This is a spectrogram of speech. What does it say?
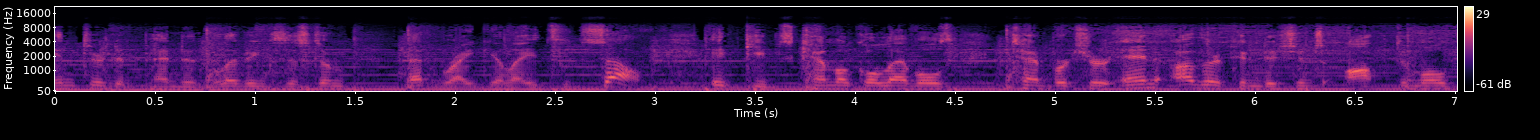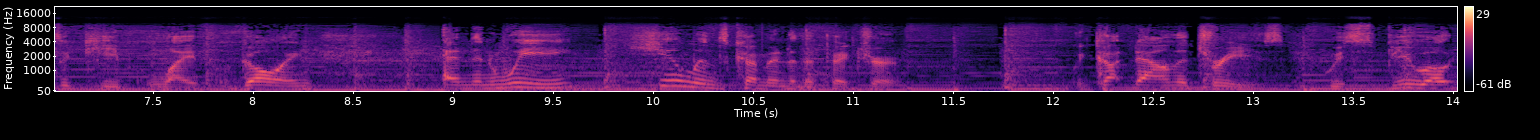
interdependent living system that regulates itself. It keeps chemical levels, temperature, and other conditions optimal to keep life going. And then we, humans, come into the picture. Cut down the trees, we spew out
